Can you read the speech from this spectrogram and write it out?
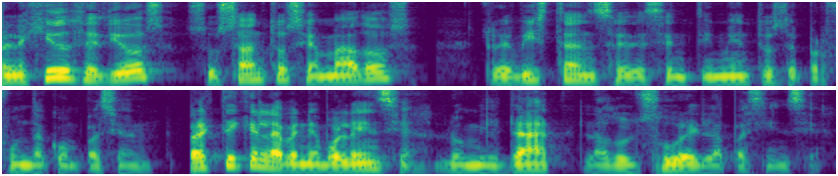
elegidos de Dios, sus santos y amados, revístanse de sentimientos de profunda compasión. Practiquen la benevolencia, la humildad, la dulzura y la paciencia.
